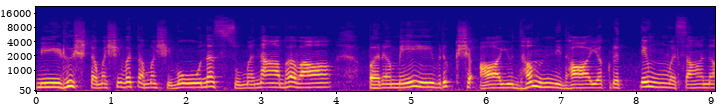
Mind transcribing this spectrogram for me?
मीढुष्टमशिवतमशिवो नः सुमना भवा परमे वृक्ष आयुधं निधाय कृत्तिं वसान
